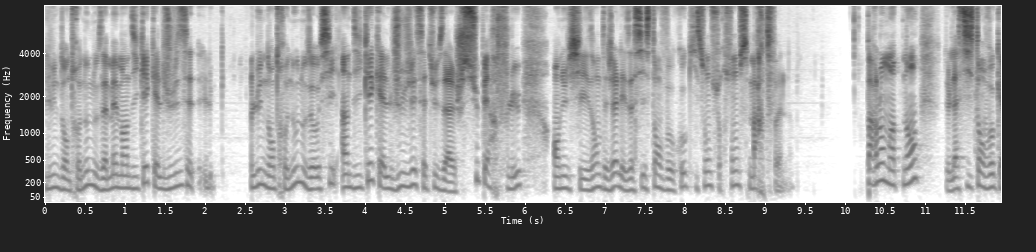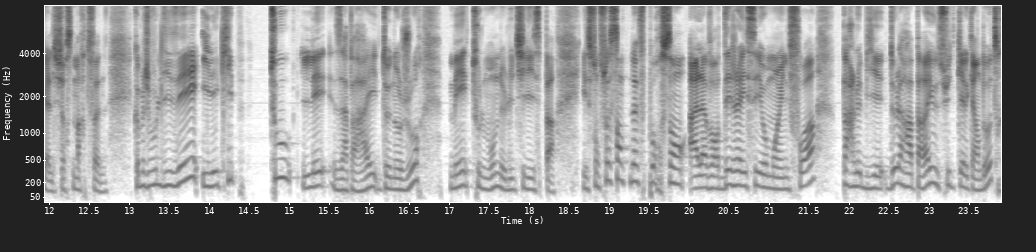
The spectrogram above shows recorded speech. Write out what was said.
L'une d'entre nous nous a même indiqué qu'elle jugeait L'une d'entre nous nous a aussi indiqué qu'elle jugeait cet usage superflu en utilisant déjà les assistants vocaux qui sont sur son smartphone. Parlons maintenant de l'assistant vocal sur smartphone. Comme je vous le disais, il équipe tous les appareils de nos jours, mais tout le monde ne l'utilise pas. Ils sont 69% à l'avoir déjà essayé au moins une fois par le biais de leur appareil ou de quelqu'un d'autre,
